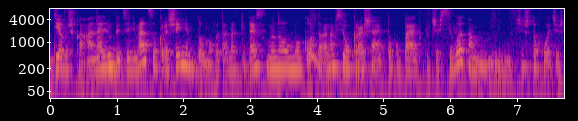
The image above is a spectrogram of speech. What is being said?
девушка, она любит заниматься украшением дома. Вот она к китайскому Новому году, она все украшает, покупает кучу всего, там, что хочешь.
